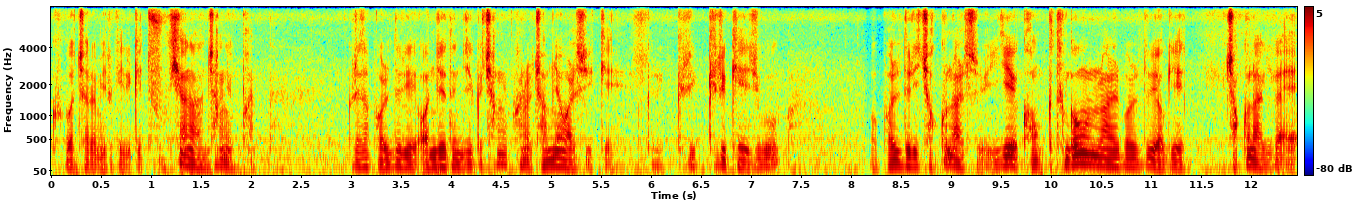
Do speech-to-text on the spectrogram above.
그것처럼 이렇게 이렇게 툭 튀어나온 착륙판. 그래서 벌들이 언제든지 그 착륙판을 점령할 수 있게 그- 그- 그렇게 해주고 어, 벌들이 접근할 수 이게 검- 등검말벌도 여기에 접근하기가 애,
